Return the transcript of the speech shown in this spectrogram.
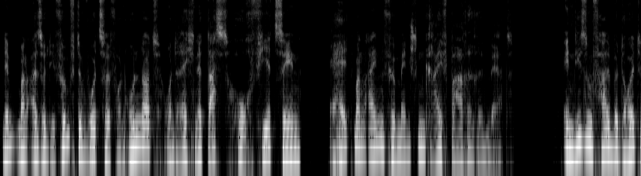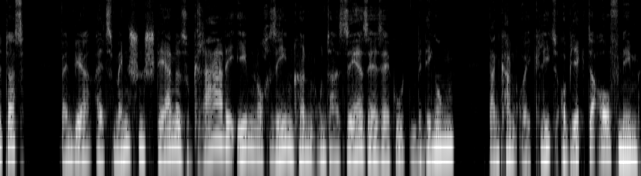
Nimmt man also die fünfte Wurzel von 100 und rechnet das hoch 14, erhält man einen für Menschen greifbareren Wert. In diesem Fall bedeutet das, wenn wir als Menschen Sterne so gerade eben noch sehen können unter sehr, sehr, sehr guten Bedingungen, dann kann Euklid Objekte aufnehmen,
